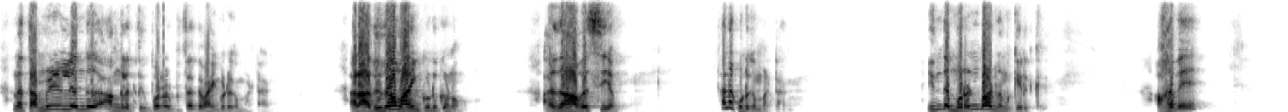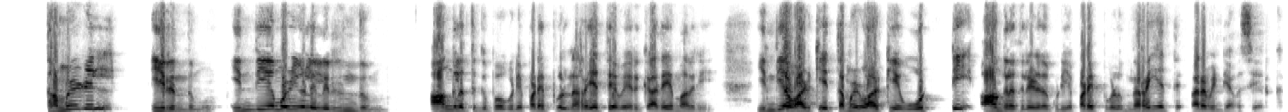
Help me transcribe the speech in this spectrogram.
ஆனா தமிழ்லேருந்து ஆங்கிலத்துக்கு போன புத்தகத்தை வாங்கி கொடுக்க மாட்டாங்க. ஆனா அதுதான் வாங்கி கொடுக்கணும். அதுதான் அவசியம். ஆனா கொடுக்க மாட்டாங்க. இந்த முரண்பாடு நமக்கு இருக்கு. ஆகவே தமிழில் இருந்தும் இந்திய மொழிகளில் இருந்தும் ஆங்கிலத்துக்கு போகக்கூடிய படைப்புகள் நிறைய தேவை இருக்கு. அதே மாதிரி இந்திய வாழ்க்கையை தமிழ் வாழ்க்கையை ஒட்டி ஆங்கிலத்தில் எழுதக்கூடிய படைப்புகளும் நிறைய வர வேண்டிய அவசியம் இருக்கு.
